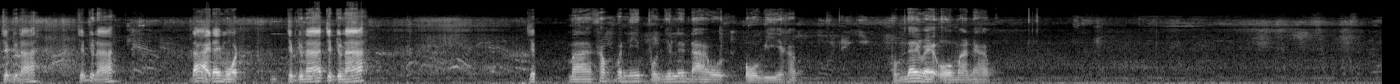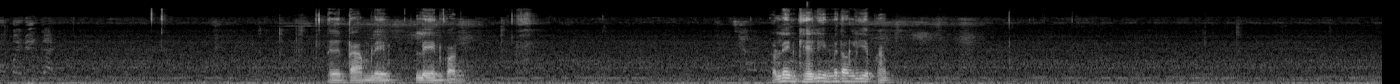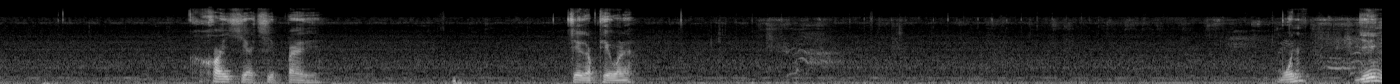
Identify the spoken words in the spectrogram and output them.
เจ็บอยู่นะ เจ็บอยู่นะ ได้ได้หมด เจ็บอยู่นะ เจ็บอยู่นะเจ็บมาครับวันนี้ผมจะเล่นดาวโอวีครับ ผมได้ไวโอมานะครับ เดินตามเลนเลนก่อนเราเล่นเคลลี่ไม่ต้องเรียบครับ ค่อยเคลียร์คลิปไป เจอกับเทวนะหมุน ยิง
